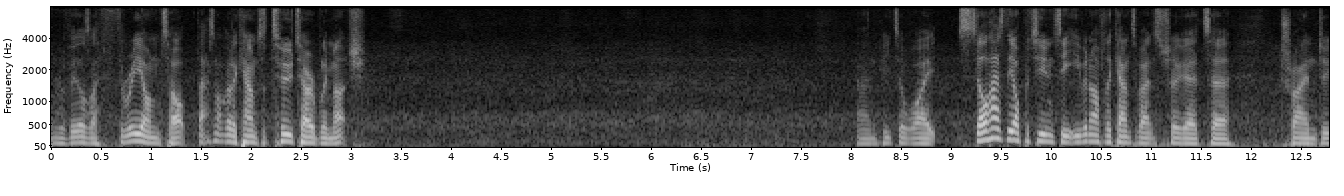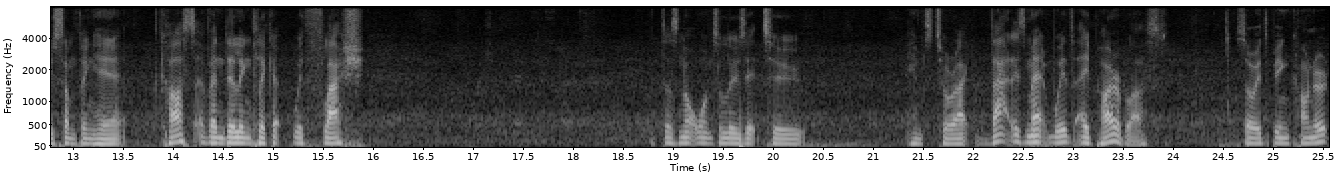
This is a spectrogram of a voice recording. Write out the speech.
Reveals a three on top. That's not going to counter too terribly much. And Peter White still has the opportunity, even after the counterbalance trigger, to try and do something here. Cast a Vendilion clicker with Flash. Does not want to lose it to Hymn to Tourach. That is met with a Pyroblast. So it's being countered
